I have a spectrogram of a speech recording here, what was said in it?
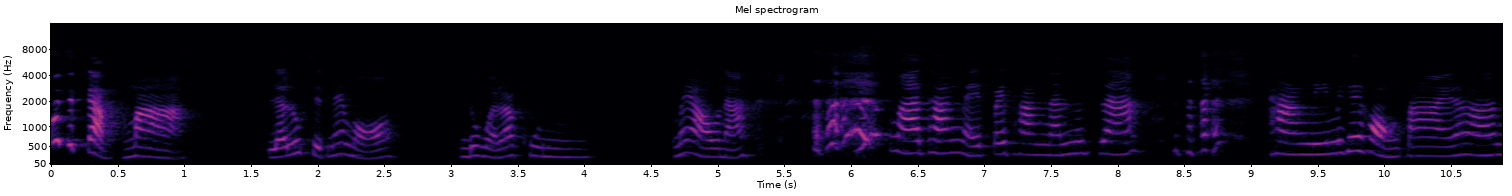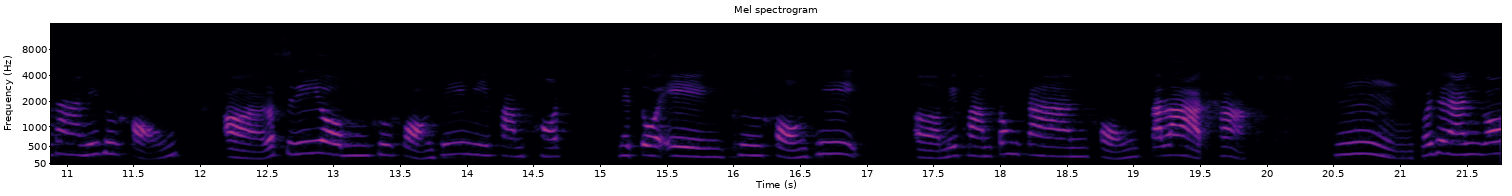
ก็จะกลับมา แล้วลูกศิษย์แม่หมอ ดูเหมือนว่าคุณไม่เอานะ มาทางไหนไปทางนั้นนะจ๊ะ ทางนี้ไม่ใช่ของตายนะคะ ทางนี้คือของอรสนิยมคือของที่มีความฮอตในตัวเองคือของที่มีความต้องการของตลาดค่ะ อืม เพราะฉะนั้นก็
